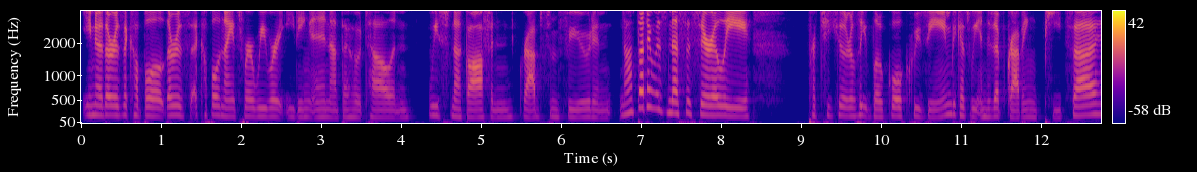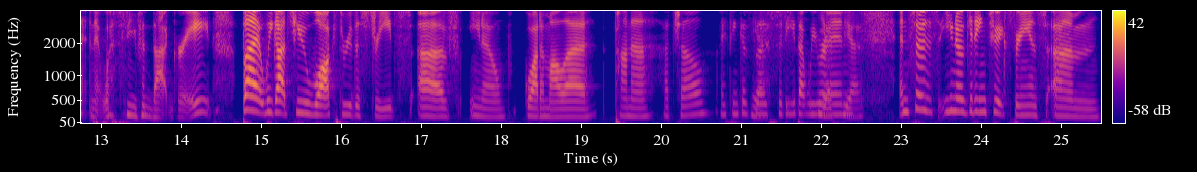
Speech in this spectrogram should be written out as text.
You know, there was a couple there was a couple of nights where we were eating in at the hotel and we snuck off and grabbed some food. And not that it was necessarily particularly local cuisine because we ended up grabbing pizza and it wasn't even that great. But we got to walk through the streets of, you know, Guatemala. Panajachel, I think is yes. the city that we were yes, in. Yes. And so, you know, getting to experience um,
